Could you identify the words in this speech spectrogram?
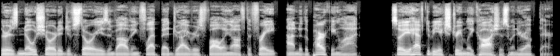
There is no shortage of stories involving flatbed drivers falling off the freight onto the parking lot, so you have to be extremely cautious when you're up there.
